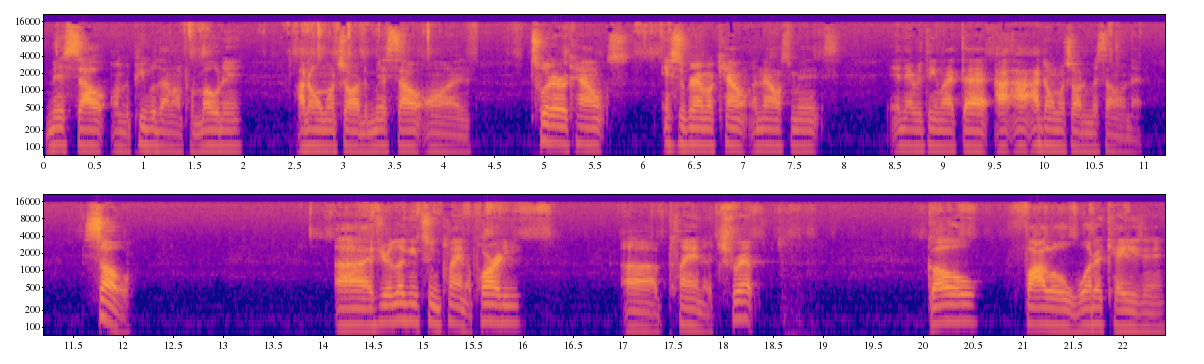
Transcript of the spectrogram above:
miss out on the people that I'm promoting. I don't want y'all to miss out on Twitter accounts, Instagram account announcements, and everything like that. I I, I don't want y'all to miss out on that. So, uh, if you're looking to plan a party, uh, plan a trip, go follow what occasion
